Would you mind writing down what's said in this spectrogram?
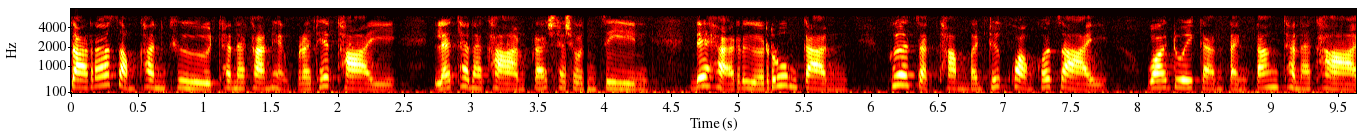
สาระสำคัญคือธนาคารแห่งประเทศไทย และธนาคารประชาชนจีน ได้หารือร่วมกัน เพื่อจัดทำบันทึกความเข้าใจ ว่าด้วยการแต่งตั้งธนาคาร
